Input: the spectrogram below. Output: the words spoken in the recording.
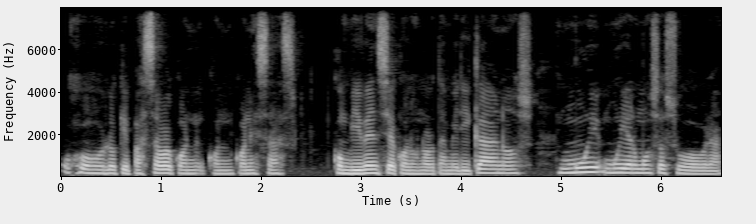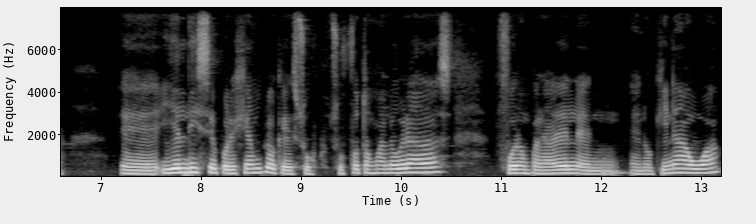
o lo que pasaba con, con, con esas convivencia con los norteamericanos muy, muy hermosa su obra. Eh, y él dice, por ejemplo, que sus, fotos más logradas fueron para él en, Okinawa,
